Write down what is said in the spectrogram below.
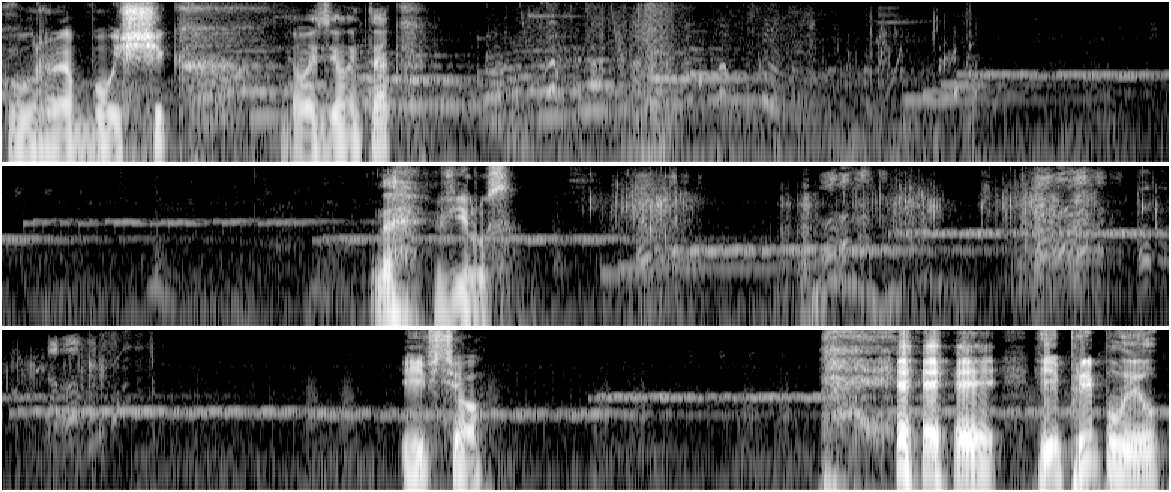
Куробойщик. Давай сделаем так. Да, вирус. И все. И приплыл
